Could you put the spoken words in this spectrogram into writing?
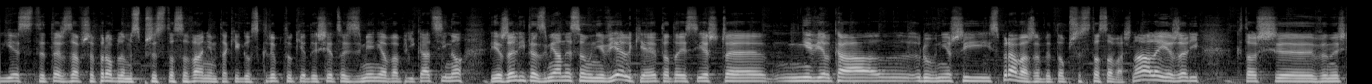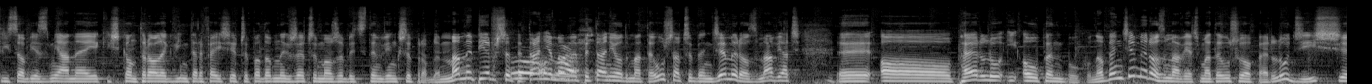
jest też zawsze problem z przystosowaniem takiego skryptu, kiedy się coś zmienia w aplikacji. No, jeżeli te zmiany są niewielkie, to to jest jeszcze niewielka również i sprawa, żeby to przystosować. No ale jeżeli ktoś e, wymyśli sobie zmianę jakichś kontrolek w interfejsie czy podobnych rzeczy, może być z tym większy problem. Mamy pierwsze no, pytanie, no, mamy pytanie od Mateusza, czy będziemy rozmawiać e, o Perlu i OpenBooku. No będziemy rozmawiać, Mateuszu, o Perlu. Dziś dziś e,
